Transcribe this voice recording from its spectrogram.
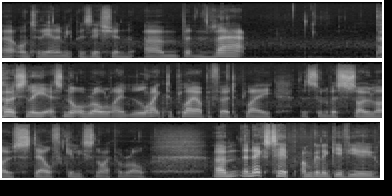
uh, onto the enemy position. Um, but that personally, it's not a role I like to play. I prefer to play the sort of a solo stealth ghillie sniper role. Um, the next tip I'm going to give you,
